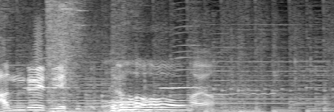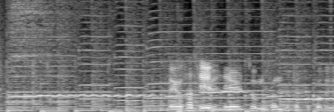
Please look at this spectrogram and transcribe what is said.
안 되지. 야. 아야. 내가 사실 내일 좀 연습했었거든.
